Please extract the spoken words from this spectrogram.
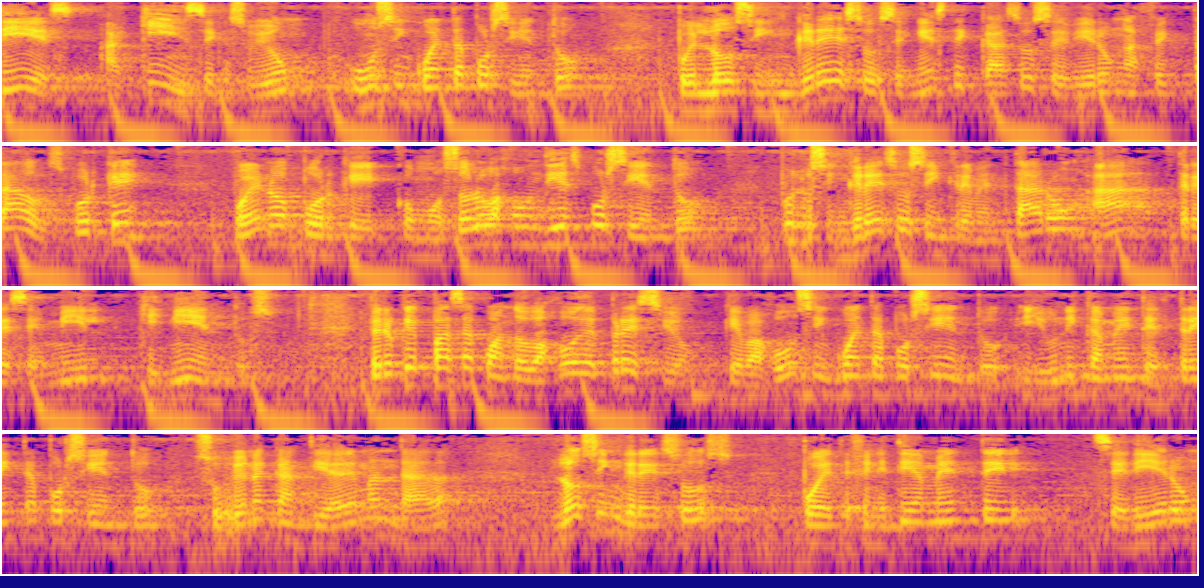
10 a 15, que subió un, 50%, pues los ingresos en este caso se vieron afectados. ¿Por qué? Bueno, porque como solo bajó un 10%, pues los ingresos se incrementaron a 13.500. Pero ¿qué pasa cuando bajó de precio, que bajó un 50% y únicamente el 30% subió una cantidad demandada? Los ingresos, pues definitivamente se dieron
